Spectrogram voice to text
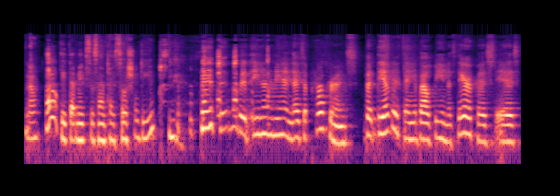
No. I don't think that makes us antisocial, do you? but you know what I mean? And there's a preference. But the other thing about being a therapist is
